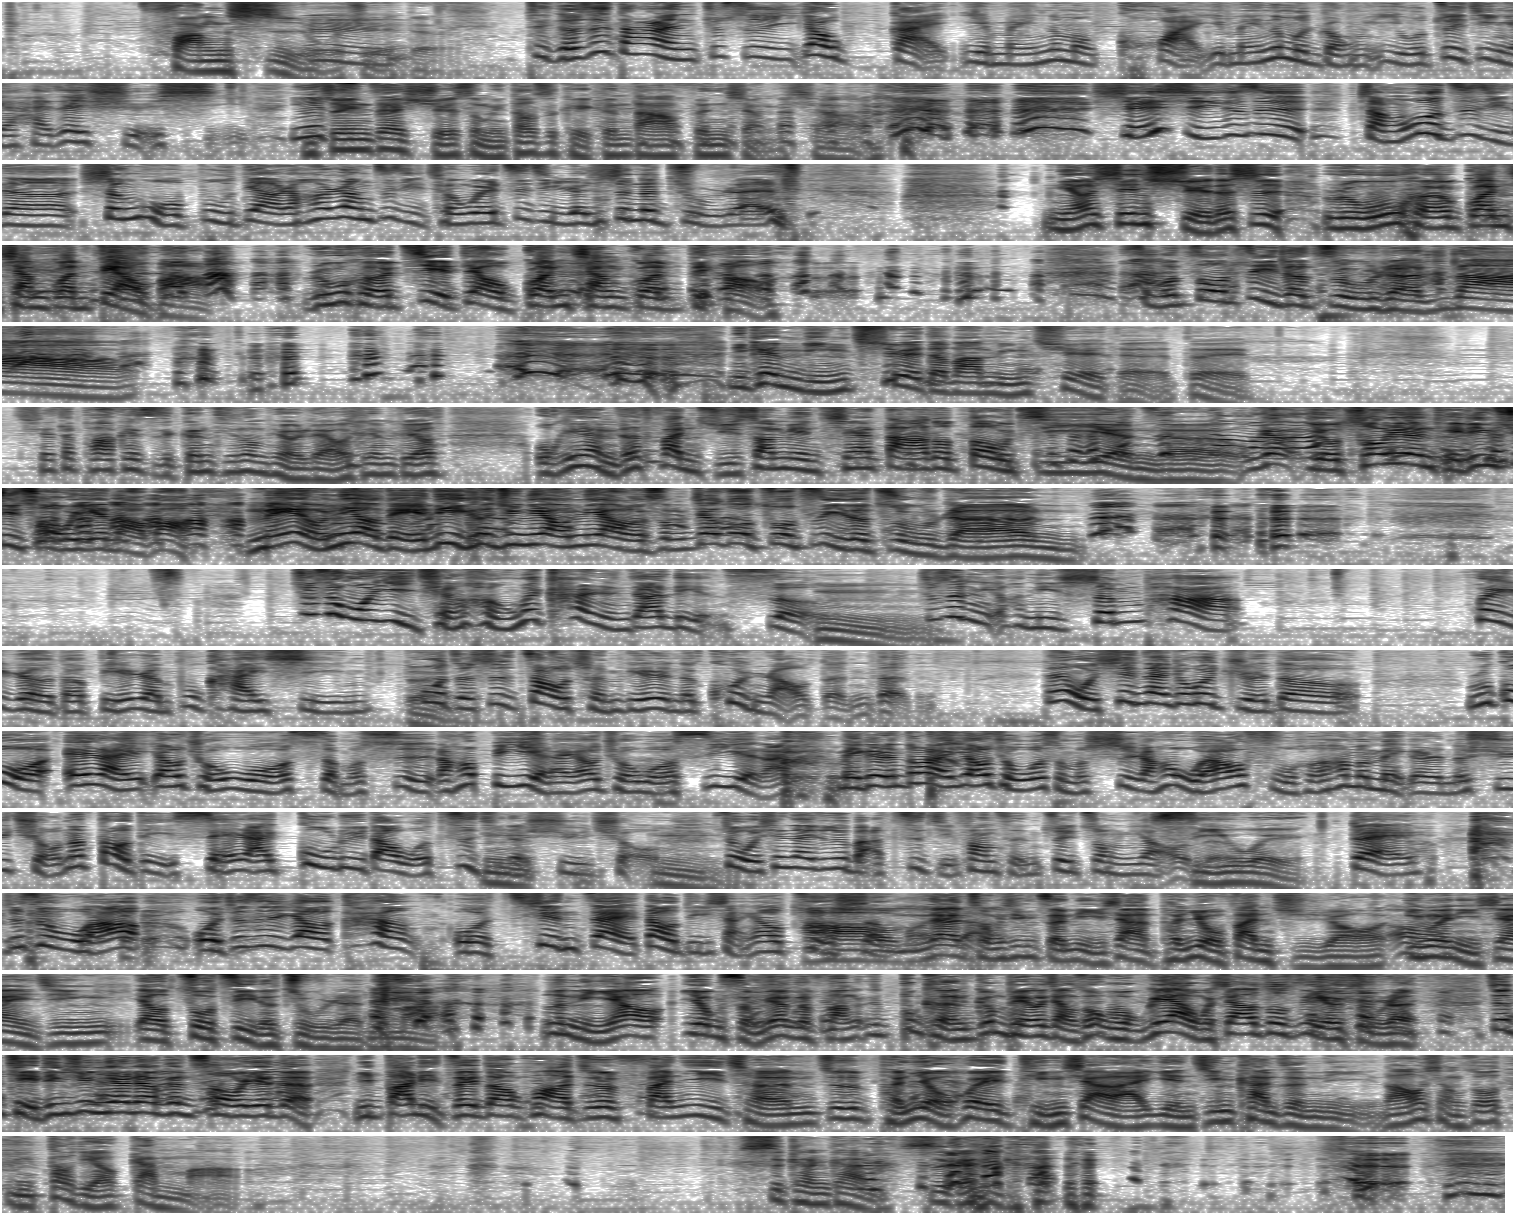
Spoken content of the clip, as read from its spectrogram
方式。我觉得，嗯、对，可是当然就是要改也没那么快，也没那么容易。我最近也还在学习，因为最近在学什么，你倒是可以跟大家分享一下。学习就是掌握自己的生活步调，然后让自己成为自己人生的主人。你要先学的是如何关腔关调吧，如何戒掉关腔关调，怎么做自己的主人呐、啊？你可以明确的吗？明确的，对。现在 Podcast 跟听众朋友聊天，不要。我跟你讲，你在饭局上面，现在大家都斗鸡眼了。我跟你讲，有抽烟的铁定去抽烟，好不好？没有尿的也立刻去尿尿了。什么叫做做自己的主人？就是我以前很会看人家脸色，嗯，就是你，你生怕会惹得别人不开心，或者是造成别人的困扰等等。但是我现在就会觉得。如果 A 来要求我什么事，然后 B 也来要求我，C 也来，每个人都来要求我什么事，然后我要符合他们每个人的需求，那到底谁来顾虑到我自己的需求？嗯嗯、所以我现在就是把自己放成最重要的 C 位，对。就是我要，我就是要看我现在到底想要做什么。好，我们再重新整理一下朋友饭局哦，因为你现在已经要做自己的主人了嘛。那你要用什么样的方式？不可能跟朋友讲说，我跟你讲，我现在要做自己的主人，就铁定去尿尿跟抽烟的。你把你这段话就是翻译成，就是朋友会停下来，眼睛看着你，然后想说你到底要干嘛？试看看，试看看。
